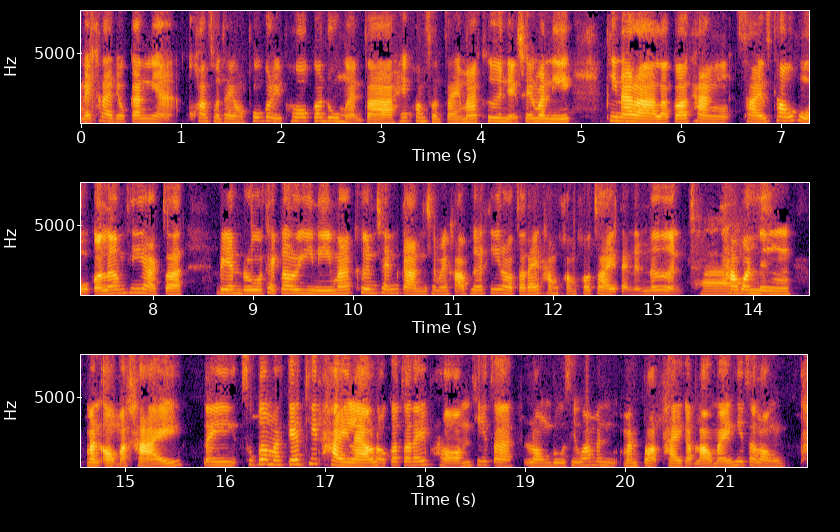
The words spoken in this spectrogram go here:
ในขณะเดียวกันเนี่ยความสนใจของผู้บริโภคก็ดูเหมือนจะให้ความสนใจมากขึ้น อย่างเช่นวันนี้พี่นาราแล้วก็ทาง Science เข้าหูก็เริ่มที่อยากจะ เรียนรู้เทคโนโลยีนี้มากขึ้นเช่นกันใช่ไหมคะ เพื่อที่เราจะได้ทำความเข้าใจแต่เนิ่นๆ ถ้าวันหนึ่งมันออกมาขาย ในซูเปอร์มาร์เก็ตที่ไทยแล้ว เราก็จะได้พร้อมที่จะลองดูซิว่ามันมันปลอดภัยกับเราไหมที่จะลองท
